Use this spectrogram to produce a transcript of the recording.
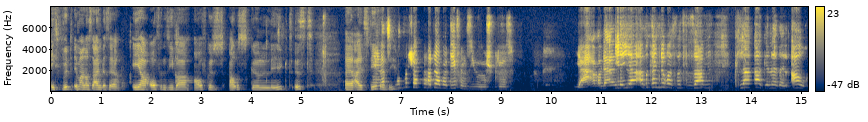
ich würde immer noch sagen, dass er eher offensiver ausgelegt ist äh, als defensiv. Nationalmannschaft hat er aber Defensive gespielt. Ja, aber da. Ja, ja, aber kann ich noch was dazu sagen? Klar, generell auch.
